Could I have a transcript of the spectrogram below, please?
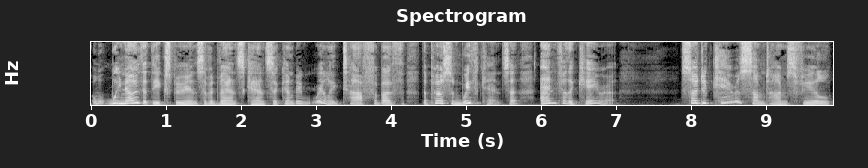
We know that the experience of advanced cancer can be really tough for both the person with cancer and for the carer. So, do carers sometimes feel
